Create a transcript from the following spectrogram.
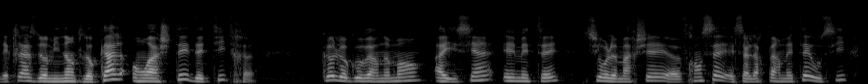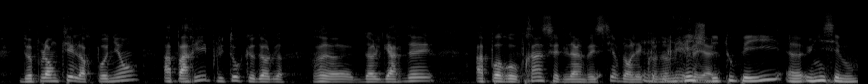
les classes dominantes locales ont acheté des titres que le gouvernement haïtien émettait sur le marché euh, français. Et ça leur permettait aussi de planquer leur pognon à Paris plutôt que de le, re- de le garder à Port-au-Prince et de l'investir dans l'économie Riches de réelle. tout pays, euh, unissez-vous.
